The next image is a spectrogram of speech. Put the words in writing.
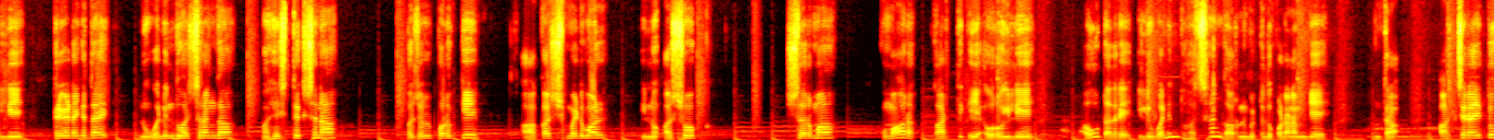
ಇಲ್ಲಿ ಟ್ರೇಡ್ ಆಗಿದ್ದಾರೆ. ಇನ್ನು ವನಿಂದು ಅಶ್ರಂಗ, ಮಹೇಶ್ ದೀಕ್ಷಣ ಫಜಲ್ ಪರಕ್ಕಿ ಆಕಾಶ್ ಮೆಡ್ವಾಳ್, ಇನ್ನು ಅಶೋಕ್ ಶರ್ಮಾ, ಕುಮಾರ್ ಕಾರ್ತಿಕೇಯ ಅವರು ಇಲ್ಲಿ ಔಟ್ ಆದರೆ ಇಲ್ಲಿ ಒಂದೊಂದು ಹಸಂಗ್ ಅವರನ್ನು ಬಿಟ್ಟದ್ದು ಕೂಡ ನಮಗೆ ಅಂತ ಆಶ್ಚರ್ಯ ಆಯಿತು.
